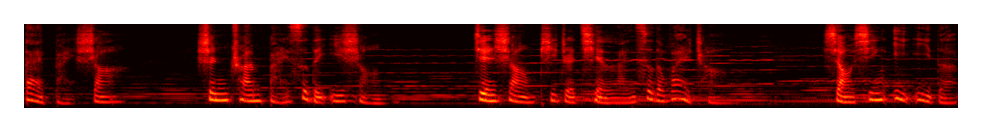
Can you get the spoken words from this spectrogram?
戴白纱，身穿白色的衣裳，肩上披着浅蓝色的外裳，小心翼翼地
